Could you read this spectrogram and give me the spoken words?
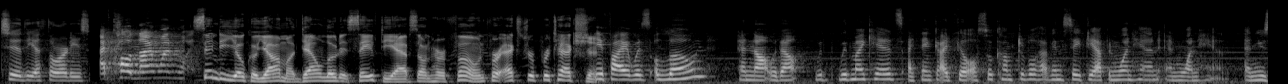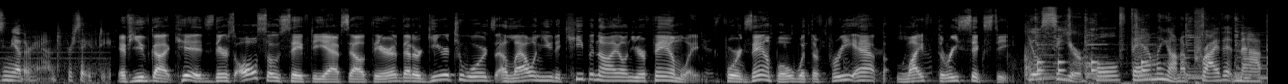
to the authorities. I've called 911. Cindy Yokoyama downloaded safety apps on her phone for extra protection. If I was alone and not without with, with my kids, I think I'd feel also comfortable having the safety app in one hand and one hand and using the other hand for safety. If you've got kids, there's also safety apps out there that are geared towards allowing you to keep an eye on your family. For example, with the free app Life 360. You'll see your whole family on a private map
